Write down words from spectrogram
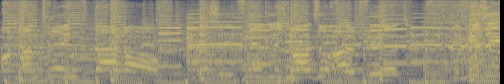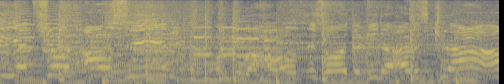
Und man trinkt darauf, dass sie wirklich mal so alt wird, wie sie jetzt schon aussieht. Und überhaupt ist heute wieder alles klar.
